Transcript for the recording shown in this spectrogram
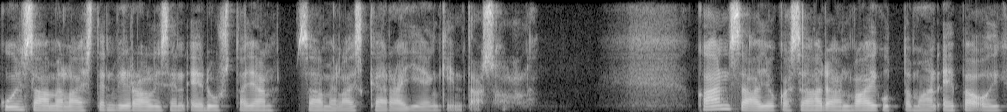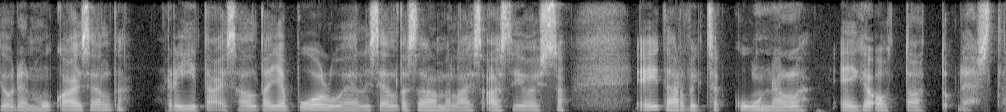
kuin saamelaisten virallisen edustajan saamelaiskäräjienkin tasolla. Kansaa, joka saadaan vaikuttamaan epäoikeudenmukaiselta, riitaisalta ja puolueelliselta saamelaisasioissa, ei tarvitse kuunnella eikä ottaa todesta.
